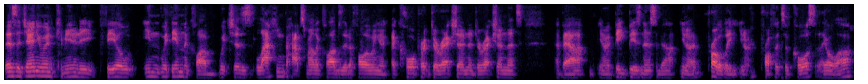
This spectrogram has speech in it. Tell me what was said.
there's a genuine community feel in within the club, which is lacking perhaps from other clubs that are following a, a corporate direction, a direction that's about you know big business, about you know probably you know profits, of course, they all are.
